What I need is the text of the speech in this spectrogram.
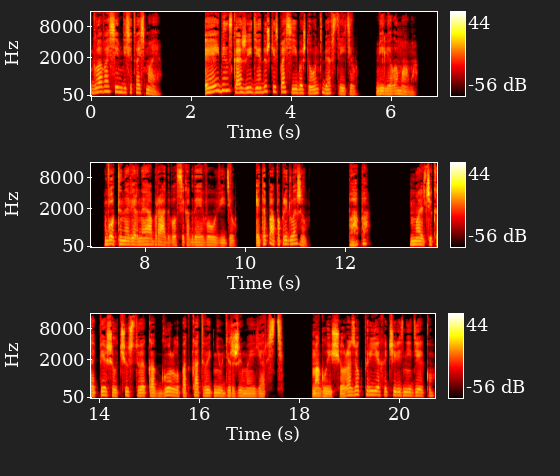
Глава 78. «Эйден, скажи дедушке спасибо, что он тебя встретил», — велела мама. «Вот ты, наверное, обрадовался, когда его увидел. Это папа предложил». «Папа?» Мальчик опешил, чувствуя, как к горлу подкатывает неудержимая ярость. «Могу еще разок приехать через недельку.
